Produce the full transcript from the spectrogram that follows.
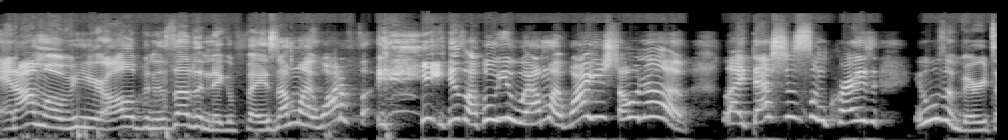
And I'm over here all up in this other nigga face. And I'm like, why the fuck? He's like, who you with? I'm like, why are you showing up? Like, that's just some crazy. It was a very, t-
